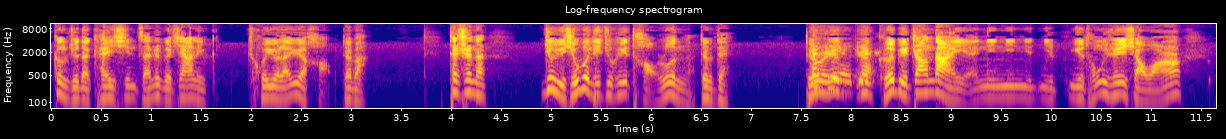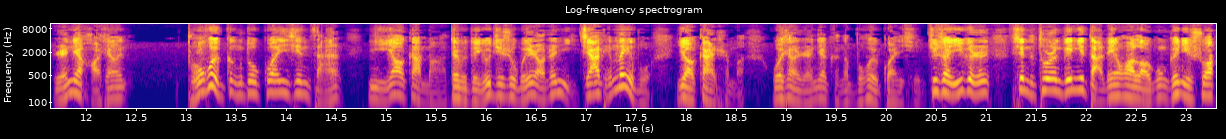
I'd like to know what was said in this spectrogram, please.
更觉得开心，咱这个家里会越来越好，对吧？但是呢，就有些问题就可以讨论了，对不对？比如说人人隔壁张大爷，你你你你你同学小王，人家好像。不会更多关心咱你要干嘛，对不对？尤其是围绕着你家庭内部要干什么，我想人家可能不会关心。就像一个人现在突然给你打电话，老公跟你说，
